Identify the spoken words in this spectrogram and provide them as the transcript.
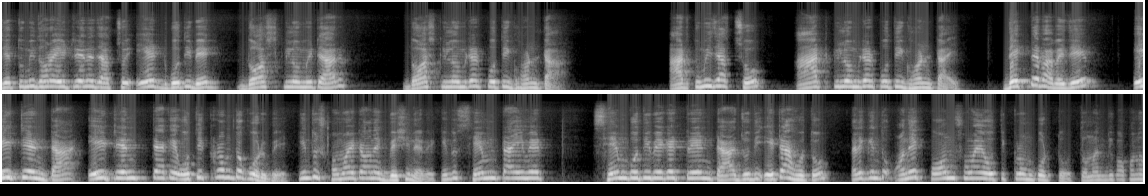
যে তুমি ধরো এই ট্রেনে যাচ্ছ, এর গতিবেগ দশ কিলোমিটার দশ কিলোমিটার প্রতি ঘণ্টা। আর তুমি যাচ্ছ আট কিলোমিটার প্রতি ঘন্টায়। দেখতে পাবে যে এই ট্রেনটা, এই ট্রেনটাকে অতিক্রম তো করবে, কিন্তু সময়টা অনেক বেশি নেবে। কিন্তু সেম টাইমের সেম গতিবেগের ট্রেনটা যদি এটা হতো, তাহলে কিন্তু অনেক কম সময়ে অতিক্রম করতো। তোমরা যদি কখনো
